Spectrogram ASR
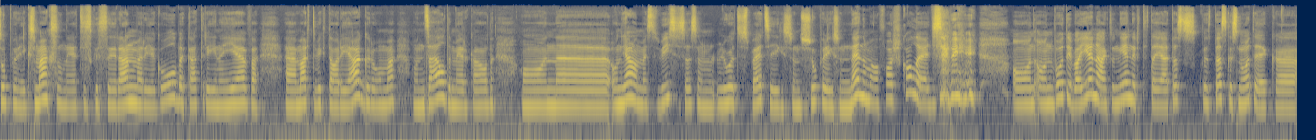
superīgas mākslinieces, kas ir Anna-Marija Gulbe, Katrīna Ieva, uh, Marta Viktorija Agruma un Zelda Mirkalna. Un, uh, un, jā, un mēs visi esam ļoti spēcīgas un superīgas un nenormāli foršas kolēģis arī. un, un būtībā ienākt un ienirt tajā tas, tas kas notiek uh,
